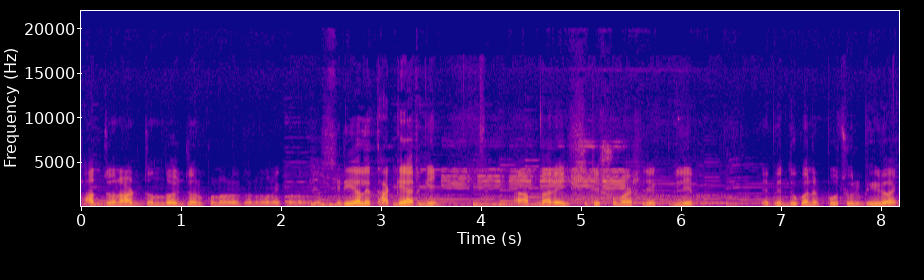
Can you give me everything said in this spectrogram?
সাতজন, আটজন, দশজন, পনেরো জন মনে করেন যে সিরিয়ালে থাকে আর কি। আপনার এই শীতের সময় আসলে একটু লেপ লেপের দোকানে প্রচুর ভিড় হয়।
